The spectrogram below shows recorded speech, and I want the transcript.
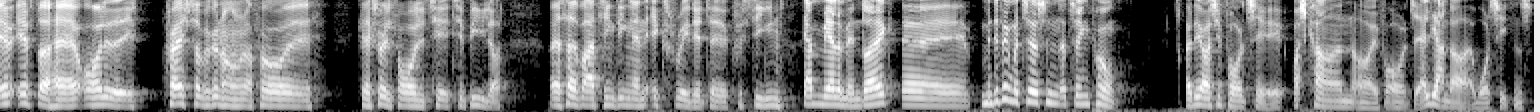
e- efter at have overlevet et crash, så begynder hun at få øh, seksuelt forhold til, til biler. Og jeg sad bare og tænkte, det er en eller anden X-rated øh, Christine. Ja, mere eller mindre, ikke? Uh, men det fik mig til at, sådan, at tænke på, og det er også i forhold til Oscar'en og i forhold til alle de andre award seasons,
